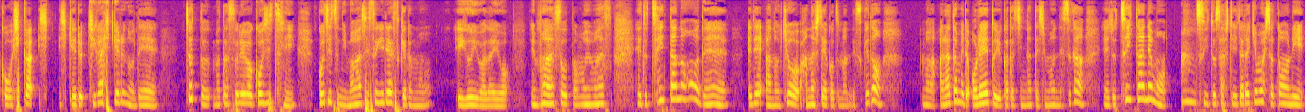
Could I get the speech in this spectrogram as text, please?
こう、引か、引ける、気が引けるので、ちょっとまたそれは後日に、後日に回しすぎですけども、えぐい話題を。え、まあ、そうと思います。えっ、と、ツイッターの方で、で、あの、今日話したいことなんですけど、まあ、改めてお礼という形になってしまうんですが、えっ、ー、と、ツイッターでも ツイートさせていただきました通り、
